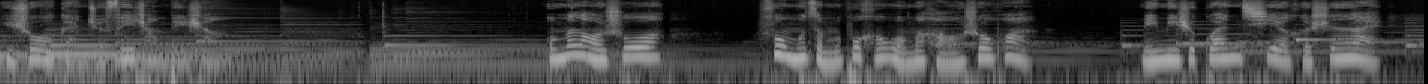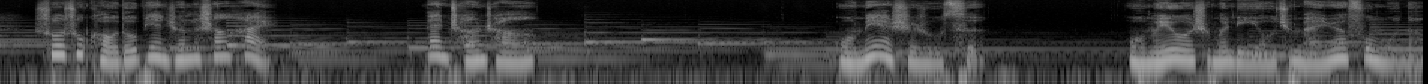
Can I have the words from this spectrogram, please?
于是我感觉非常悲伤。我们老说父母怎么不和我们好好说话？明明是关切和深爱，说出口都变成了伤害。但常常我们也是如此。我们又有什么理由去埋怨父母呢？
